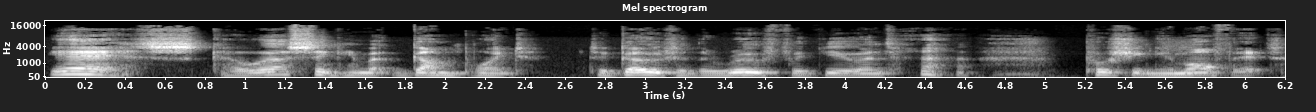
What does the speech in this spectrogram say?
Yes, coercing him at gunpoint to go to the roof with you and pushing him off it.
